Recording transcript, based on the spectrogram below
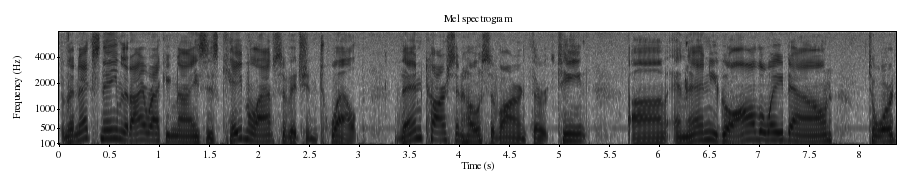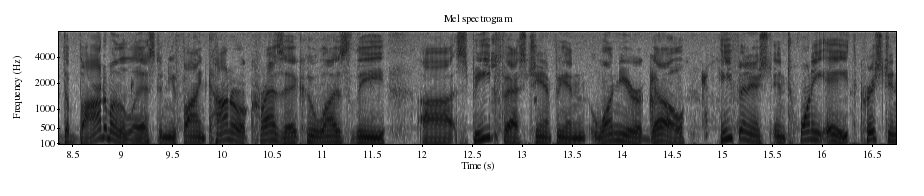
but the next name that I recognize is Caden Lapsovich in 12th, then Carson Hosevar in 13th, um, and then you go all the way down toward the bottom of the list, and you find Connor Okrzesik, who was the uh, Speedfest champion one year ago. He finished in 28th. Christian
